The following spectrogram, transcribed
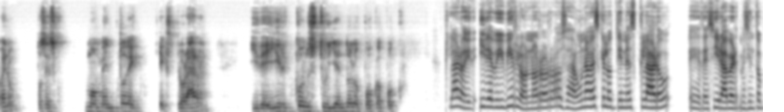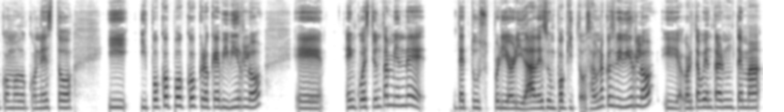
Bueno, pues es momento de explorar y de ir construyéndolo poco a poco. Claro, y, de vivirlo, ¿no, Rorro? O sea, una vez que lo tienes claro, eh, decir, a ver, me siento cómodo con esto y, y poco a poco creo que vivirlo eh, en cuestión también de, de tus prioridades un poquito. O sea, una cosa es vivirlo y ahorita voy a entrar en un tema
